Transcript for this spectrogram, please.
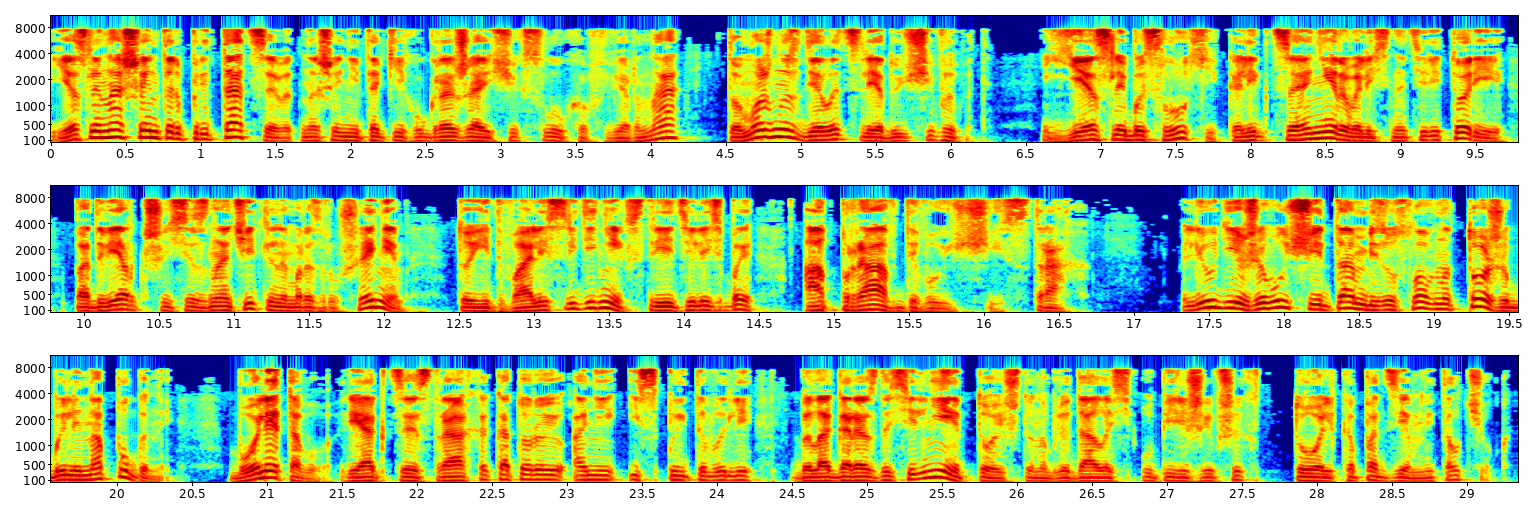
Если наша интерпретация в отношении таких угрожающих слухов верна, то можно сделать следующий вывод. Если бы слухи коллекционировались на территории, подвергшейся значительным разрушениям, то едва ли среди них встретились бы оправдывающие страх. Люди, живущие там, безусловно, тоже были напуганы. Более того, реакция страха, которую они испытывали, была гораздо сильнее той, что наблюдалась у переживших только подземный толчок.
